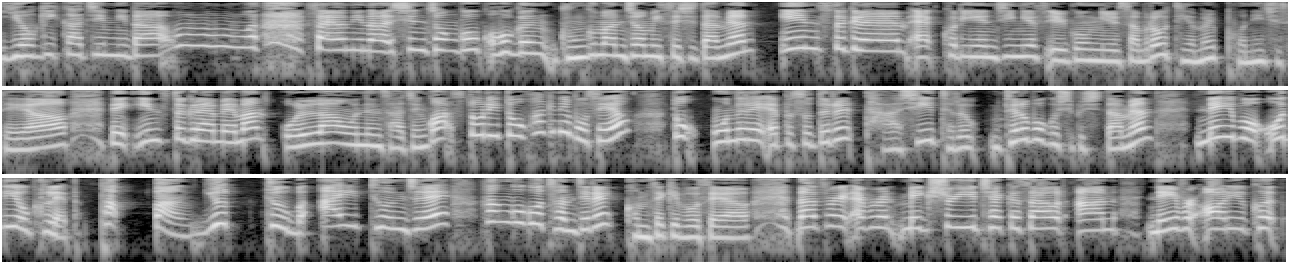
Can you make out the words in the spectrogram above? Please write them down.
여기까지입니다. 음. 사연이나 신청곡 혹은 궁금한 점 있으시다면 인스타그램 at koreangenius1013으로 DM을 보내주세요. 네, 인스타그램에만 올라오는 사진과 스토리도 확인해 보세요. 또 오늘의 에피소드를 다시 들어, 들어보고 싶으시다면 네이버 오디오 클립, 팝빵, 유튜브 유튜브, 아이튠즈에 한국어 천재를 검색해보세요. That's right, everyone. Make sure you check us out on Naver Audio Clip,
